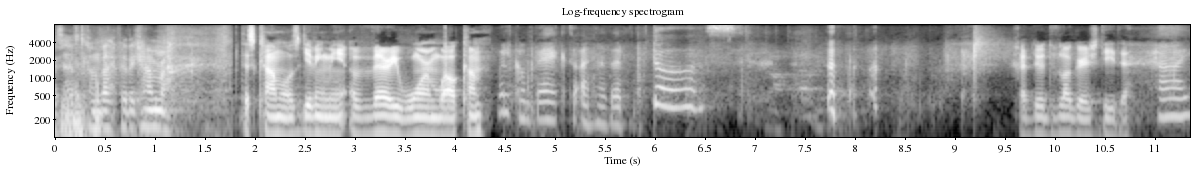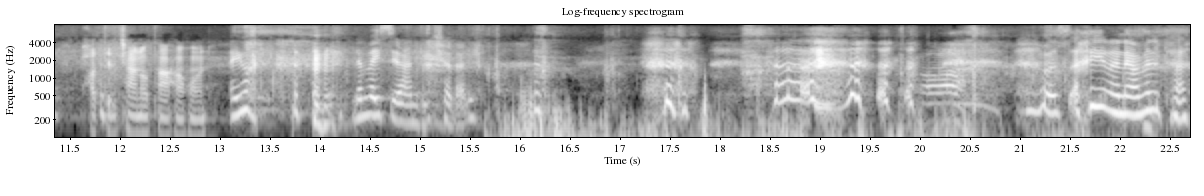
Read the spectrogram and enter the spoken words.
Always have to come back for the camera. This camel is giving me a very warm welcome. Welcome back to another dose. خدود فلوجر جديدة هاي حط الشانل تاعها هون ايوه لما يصير عندي شلل بس اخيرا عملتها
